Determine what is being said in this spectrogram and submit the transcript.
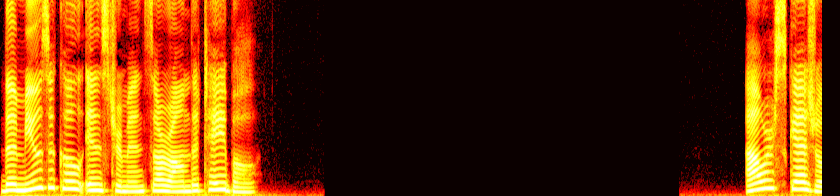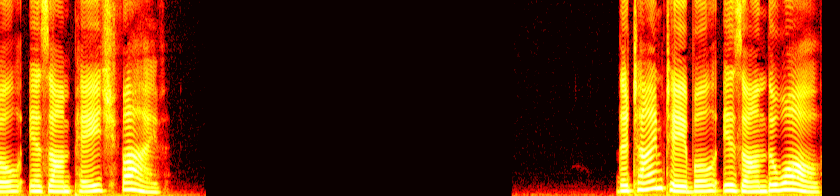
The musical instruments are on the table. Our schedule is on page 5. The timetable is on the wall.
